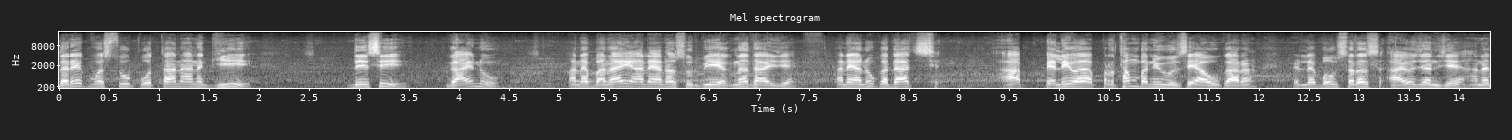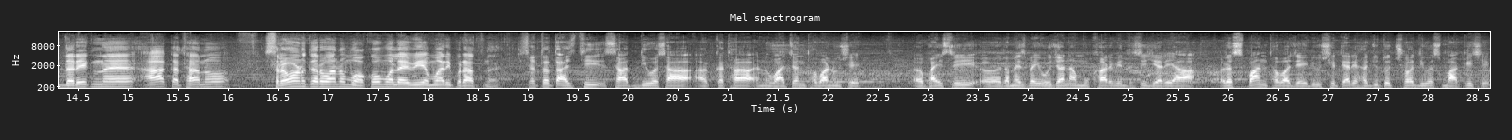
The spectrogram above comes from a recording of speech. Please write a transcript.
દરેક વસ્તુ પોતાના અને ઘી, દેશી, ગાયનું અને બનાવી અને એનો સુરભી યજ્ઞ થાય છે. અને એનું કદાચ આ પહેલી વાર પ્રથમ બન્યું છે આવું કારણ. એટલે બહુ સરસ આયોજન છે અને દરેકને આ કથાનો શ્રવણ કરવાનો મોકો મળે એવી અમારી પ્રાર્થના. સતત આજથી સાત દિવસ આ કથાનું વાંચન થવાનું છે. ભાઈ શ્રી રમેશભાઈ ઓઝાના મુખારવિંદથી જ્યારે આ રસપાન થવા જઈ રહ્યું છે, ત્યારે હજુ તો છ દિવસ બાકી છે.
